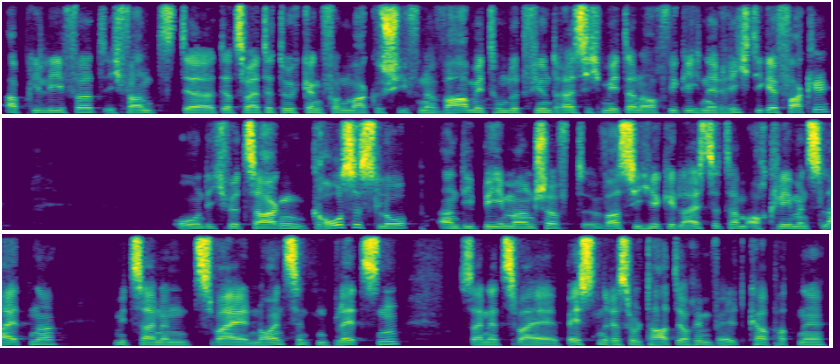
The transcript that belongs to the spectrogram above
abgeliefert. Ich fand, der, der zweite Durchgang von Markus Schiffner war mit 134 Metern auch wirklich eine richtige Fackel. Und ich würde sagen, großes Lob an die B-Mannschaft, was sie hier geleistet haben. Auch Clemens Leitner mit seinen zwei 19. Plätzen, seine zwei besten Resultate auch im Weltcup, hat eine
